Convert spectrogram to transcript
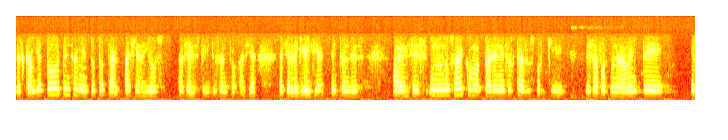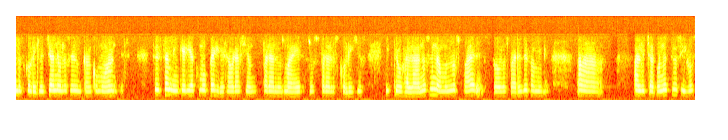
les cambia todo el pensamiento total hacia Dios, hacia el Espíritu Santo, hacia, hacia la iglesia. Entonces, a veces uno no sabe cómo actuar en esos casos porque desafortunadamente en los colegios ya no los educan como antes. Entonces también quería como pedir esa oración para los maestros, para los colegios y que ojalá nos unamos los padres, todos los padres de familia, a, a luchar por nuestros hijos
